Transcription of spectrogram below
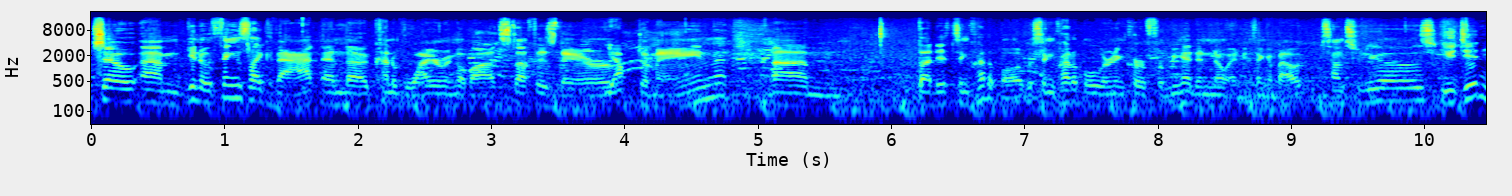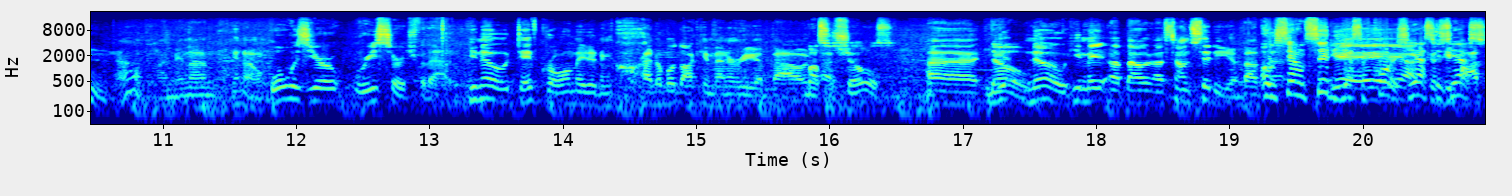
So um, you know things like that and the kind of wiring of odd stuff is their Yep. domain. Um, but it's incredible. It was an incredible learning curve for me. I didn't know anything about sound studios. you didn't. No, I mean, um, you know, What was your research for that? you know, Dave Grohl made an incredible documentary about Muscle uh, Shoals. Uh, No. yeah, no, he made about uh, Sound City. About Oh, the- Sound City, Yeah, yes, of course, yeah, yes, yes, yes.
